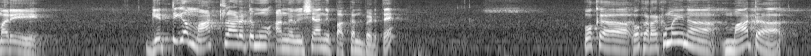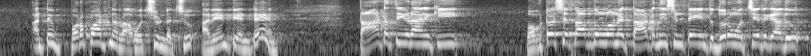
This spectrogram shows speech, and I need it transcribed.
మరి గట్టిగా మాట్లాడటము అన్న విషయాన్ని పక్కన పెడితే ఒక ఒక రకమైన మాట అంటే పొరపాటున రా వచ్చి ఉండొచ్చు. అదేంటి అంటే తాట తీయడానికి ఒకటో శతాబ్దంలోనే తాట తీసుంటే ఇంత దూరం వచ్చేది కాదు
